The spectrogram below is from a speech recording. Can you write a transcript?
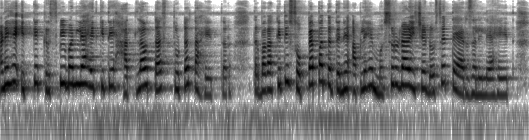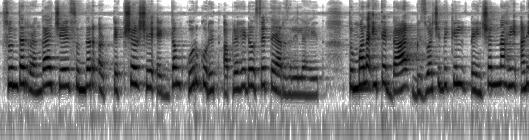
आणि हे इतके क्रिस्पी बनले आहेत की ते हात लावताच तुटत आहेत. तर तर बघा किती सोप्या पद्धतीने आपले हे मसूर डाळीचे डोसे तयार झालेले आहेत. सुंदर रंगाचे सुंदर टेक्स्चरचे एकदम कुरकुरीत आपले हे डोसे तयार झालेले आहेत. तुम्हाला इथे डाळ भिजवायची देखील टेन्शन नाही आणि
